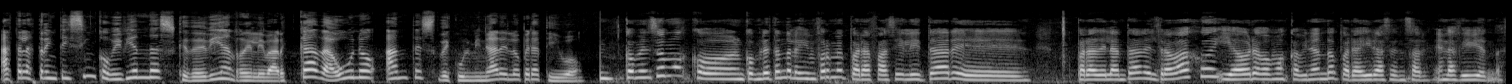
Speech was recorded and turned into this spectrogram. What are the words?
hasta las 35 viviendas que debían relevar cada uno antes de culminar el operativo. Comenzamos con completando los informes para facilitar eh, para adelantar el trabajo y ahora vamos caminando para ir a censar en las viviendas.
